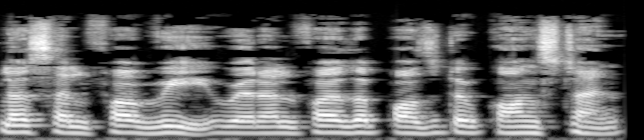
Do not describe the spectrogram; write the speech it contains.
plus alpha V, where alpha is a positive constant,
